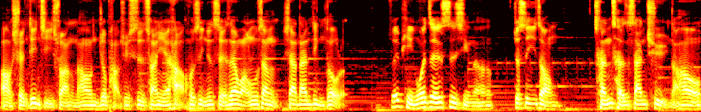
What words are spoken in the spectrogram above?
哦选定几双，然后你就跑去试穿也好，或是你就直接在网络上下单订购了。所以品味这件事情呢，就是一种层层删去，然后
